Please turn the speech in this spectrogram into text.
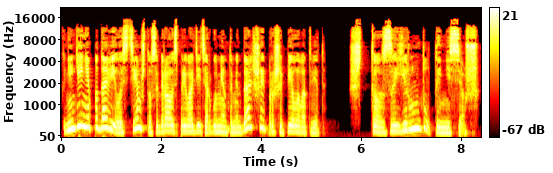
Княгиня подавилась тем, что собиралась приводить аргументами дальше и прошипела в ответ. «Что за ерунду ты несешь?»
